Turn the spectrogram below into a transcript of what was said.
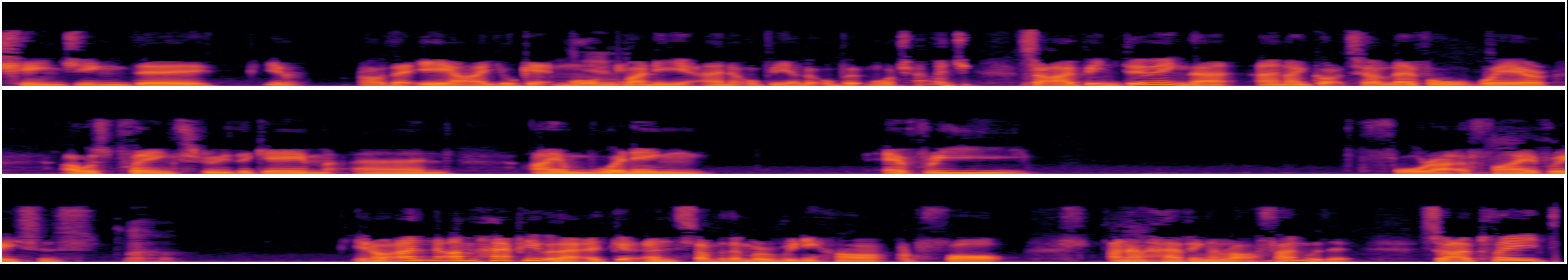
changing the you know?" Or the AI, you'll get more Yeah. money and it will be a little bit more challenging. So I've been doing that and I got to a level where I was playing through the game and I am winning every four out of five races. Uh-huh. You know, and I'm happy with that. And some of them are really hard fought, and I'm having a lot of fun with it. So I played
